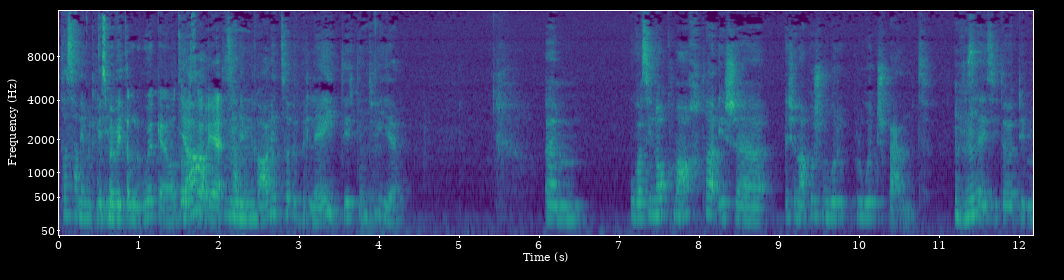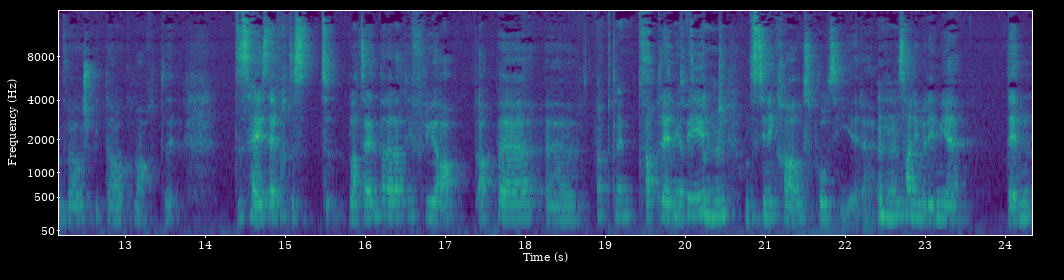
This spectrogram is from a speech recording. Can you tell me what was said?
das habe ich mir Muss man wieder schauen, oder? ja, so, ja. das habe ich mir Mhm. gar nicht so überlegt irgendwie. Ähm, und was ich noch gemacht habe, ist, äh, ist eine Nabelschnur-Blutspende. Das Mhm. haben sie dort im Frauenspital gemacht. Das heisst einfach, dass die Plazenta relativ früh ab, ab, äh, äh, Abtrennt, abtrennt wird Mhm. und dass sie nicht kann auspulsieren kann. Mhm. Das habe ich mir irgendwie dann,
